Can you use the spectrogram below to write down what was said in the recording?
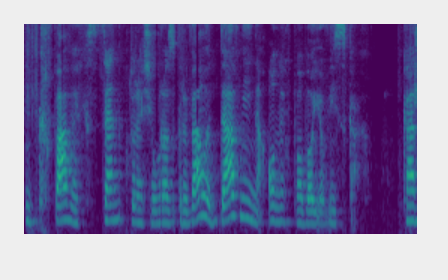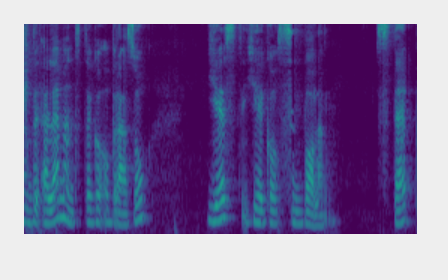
i krwawych scen, które się rozgrywały dawniej na onych pobojowiskach. Każdy element tego obrazu jest jego symbolem. Step,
